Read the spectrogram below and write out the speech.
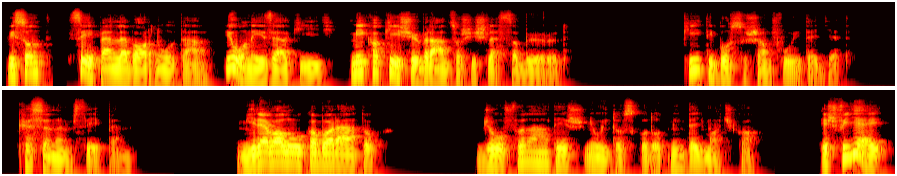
Viszont szépen lebarnultál. Jól nézel ki így, még ha később ráncos is lesz a bőröd. Kéti bosszusan fújt egyet. Köszönöm szépen. Mire valók a barátok? Joe fölállt és nyújtózkodott, mint egy macska. És figyelj,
